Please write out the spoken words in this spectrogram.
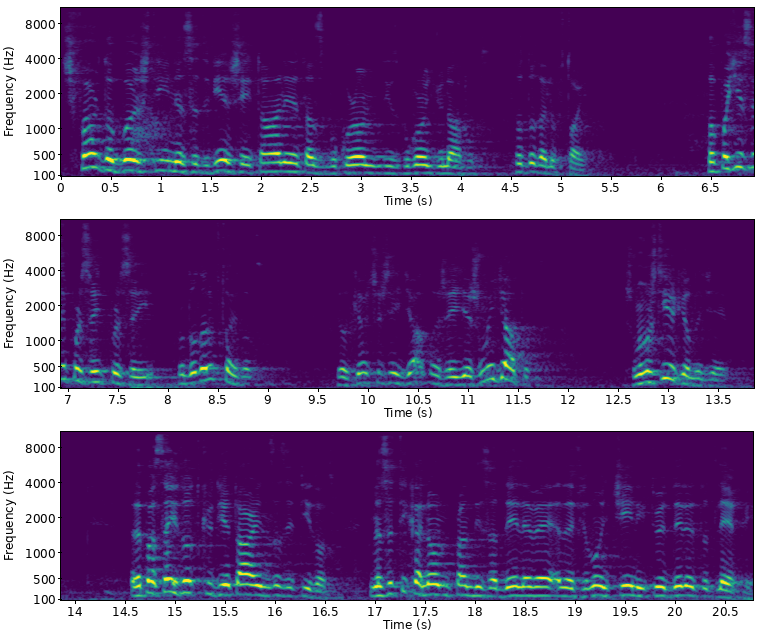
Çfarë do bësh ti nëse të vjen shejtani dhe ta zbukuron, t'i zbukuron gjynahet? Thotë do ta luftoj. Thotë po qe se përsërit përsëri, thotë do ta luftoj thotë. Thotë kjo është çështje e gjatë, është shumë e gjatë. Është më vështirë kjo gjë. Dhe pastaj i thotë ky dietari nxënësit të tij thotë, nëse ti kalon pranë disa deleve dhe fillon qeni i këtyre deleve të të lefi.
